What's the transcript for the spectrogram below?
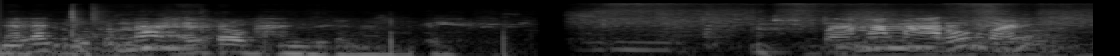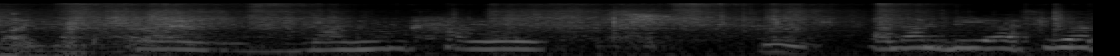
মেলা কিছু না এটাও ভাঙবে না। বানা মারো বাড়ি। আমার দিয়ে আসিবার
